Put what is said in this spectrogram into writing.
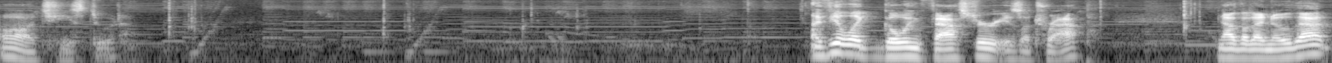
Oh, jeez, dude. I feel like going faster is a trap. Now that I know that,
